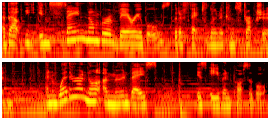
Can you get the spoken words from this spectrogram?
about the insane number of variables that affect lunar construction and whether or not a moon base is even possible.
